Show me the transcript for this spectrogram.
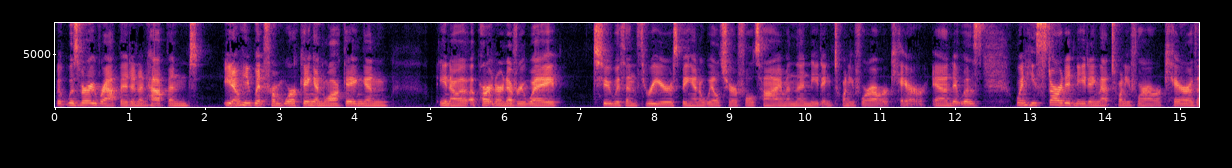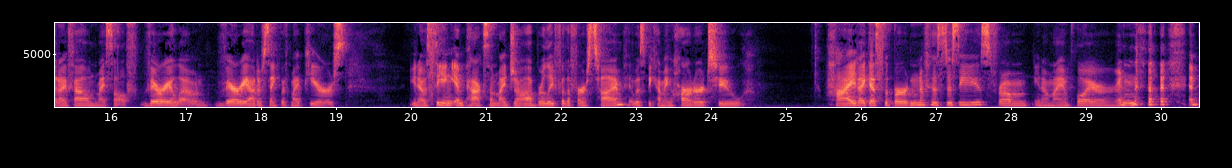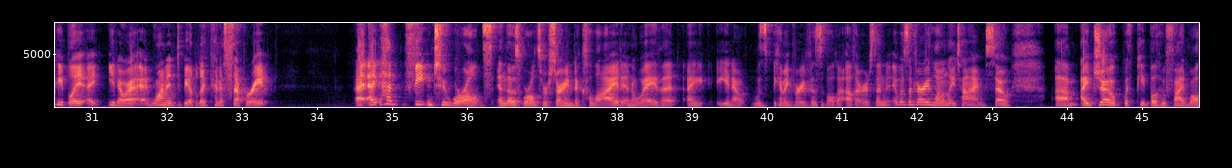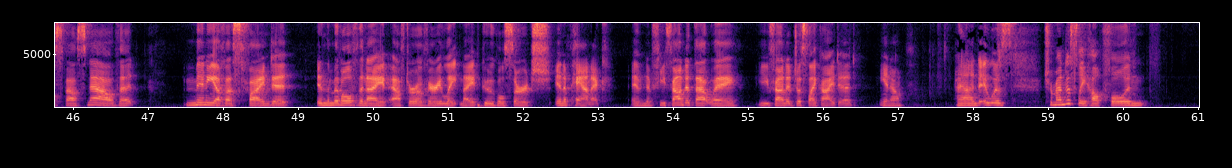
it was very rapid, and it happened. You know, he went from working and walking and you know a partner in every way to within three years being in a wheelchair full time and then needing 24 hour care. And it was when he started needing that 24 hour care that I found myself very alone, very out of sync with my peers. You know, seeing impacts on my job really for the first time. It was becoming harder to hide, I guess, the burden of his disease from, you know, my employer and and people. I, I you know, I, I wanted to be able to kind of separate I, I, had feet in two worlds, and those worlds were starting to collide in a way that I, you know, was becoming very visible to others, and it was a very lonely time. So, um, I joke with people who find Well Spouse now that many of us find it in the middle of the night after a very late night Google search in a panic, and if you found it that way, you found it just like I did, you know, and it was tremendously helpful and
